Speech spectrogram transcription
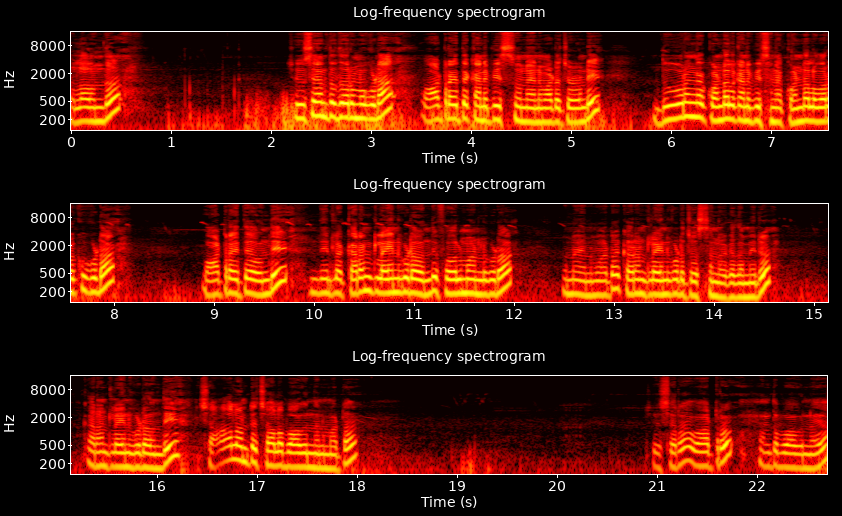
ఎలా ఉందో? చూసేంత దూరము కూడా వాటర్ అయితే కనిపిస్తున్నాయి అన్నమాట చూడండి. దూరంగా కొండలు కనిపిస్తున్నాయి కొండల వరకు కూడా వాటర్ అయితే ఉంది. దీంట్లో కరెంట్ లైన్ కూడా ఉంది ఫోల్మాన్లు కూడా ఉన్నాయన్నమాట. కరెంట్ లైన్ కూడా చూస్తున్నారు కదా మీరు? కరెంట్ లైన్ కూడా ఉంది. చాలా అంటే చాలా బాగుందన్నమాట. చూసారా? వాటర్ ఎంత బాగున్నాయో.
